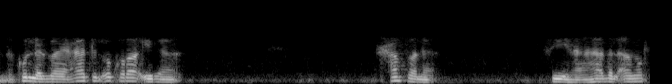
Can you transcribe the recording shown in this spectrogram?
أن كل المائعات الأخرى إذا حصل فيها هذا الأمر؟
